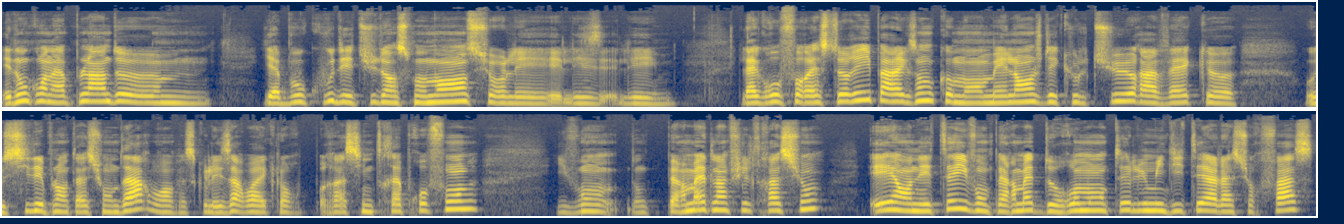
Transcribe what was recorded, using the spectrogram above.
Et donc, on a plein de. Il y a beaucoup d'études en ce moment sur l'agroforesterie, par exemple, comment on mélange des cultures avec euh, aussi des plantations d'arbres, parce que les arbres, avec leurs racines très profondes, ils vont donc permettre l'infiltration et en été, ils vont permettre de remonter l'humidité à la surface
